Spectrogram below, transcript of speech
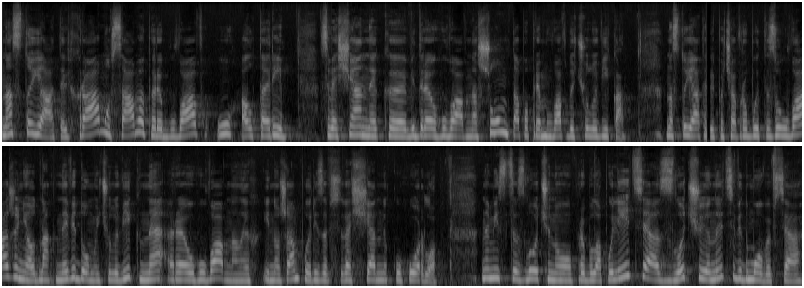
Настоятель храму саме перебував у алтарі. Священник відреагував на шум та попрямував до чоловіка. Настоятель почав робити зауваження, однак невідомий чоловік не реагував на них і ножем порізав священнику горло. На місце злочину прибула поліція. Злочинець відмовився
